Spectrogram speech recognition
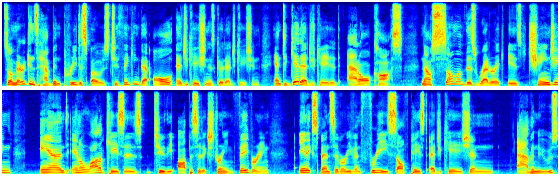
So, Americans have been predisposed to thinking that all education is good education and to get educated at all costs. Now, some of this rhetoric is changing and in a lot of cases to the opposite extreme, favoring inexpensive or even free self paced education avenues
